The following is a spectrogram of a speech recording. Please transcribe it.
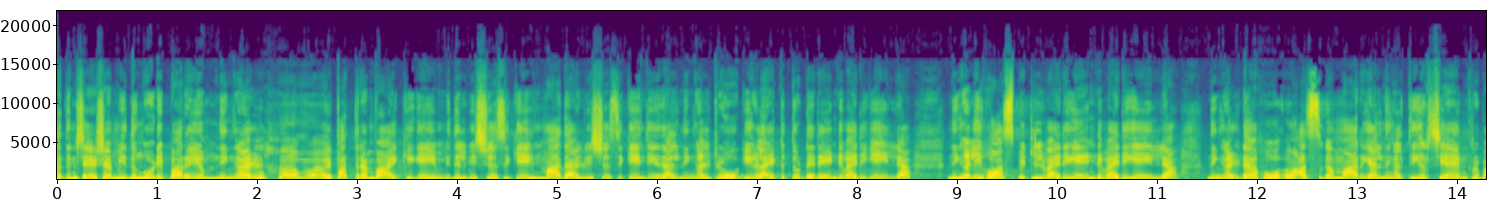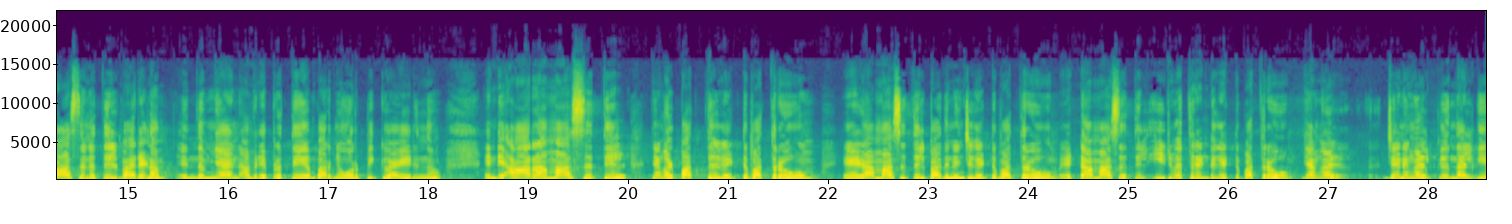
അതിനുശേഷം ഇതും കൂടി പറയും നിങ്ങൾ പത്രം വായിക്കുകയും ഇതിൽ വിശ്വസിക്കുകയും മാതാവിൽ വിശ്വസിക്കുകയും ചെയ്താൽ നിങ്ങൾ രോഗികളായിട്ട് തുടരേണ്ടി വരികയില്ല. നിങ്ങൾ ഈ ഹോസ്പിറ്റലിൽ വരികേണ്ടി വരികയില്ല. നിങ്ങളുടെ അസുഖം മാറിയാൽ നിങ്ങൾ തീർച്ചയായും കൃപാസനത്തിൽ വരണം എന്നും ഞാൻ അവരെ പ്രത്യേകം പറഞ്ഞ് ഓർപ്പിക്കുമായിരുന്നു എന്റെ ആറാം മാസത്തിൽ ഞങ്ങൾ പത്ത് കെട്ട് പത്രവും ഏഴാം മാസത്തിൽ പതിനഞ്ച് കെട്ട് പത്രവും എട്ടാം മാസത്തിൽ ഇരുപത്തിരണ്ട് കെട്ട് പത്രവും ഞങ്ങൾ ജനങ്ങൾക്ക് നൽകി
